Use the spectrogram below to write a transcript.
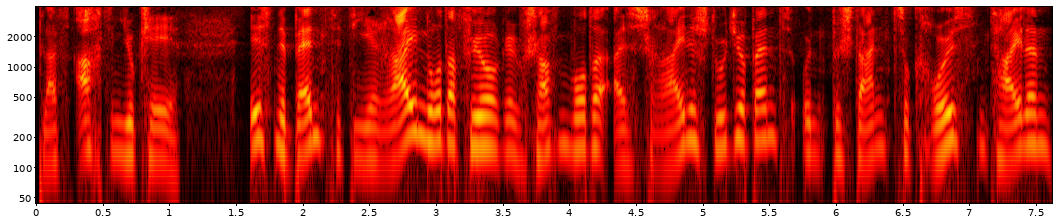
Platz 8 in UK. Ist eine Band, die rein nur dafür geschaffen wurde als reine Studioband und bestand zu größten Teilen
